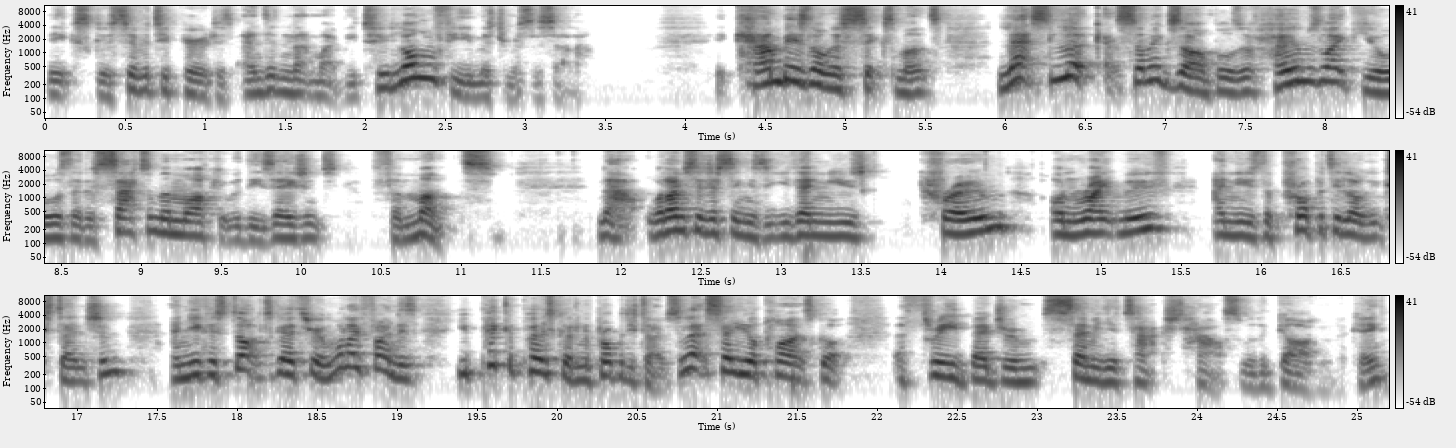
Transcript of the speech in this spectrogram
the exclusivity period has ended. And that might be too long for you, Mr. and Mrs. Seller. It can be as long as six months. Let's look at some examples of homes like yours that have sat on the market with these agents for months. Now, what I'm suggesting is that you then use Chrome on Rightmove and use the property log extension, and you can start to go through. And what I find is you pick a postcode and a property type. So let's say your client's got a three bedroom semi detached house with a garden, okay?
